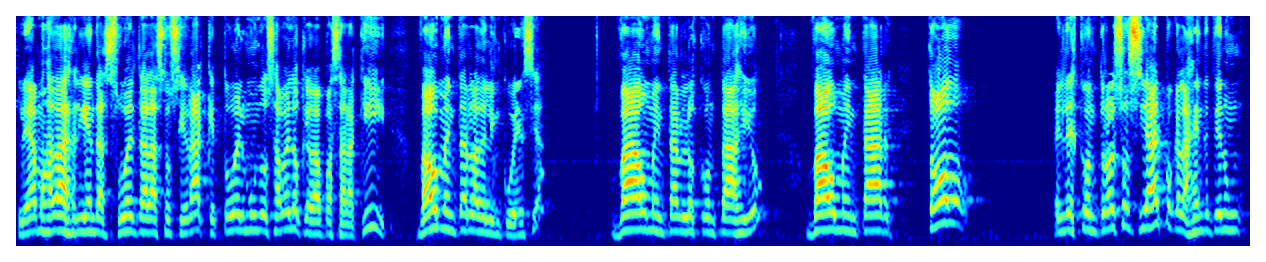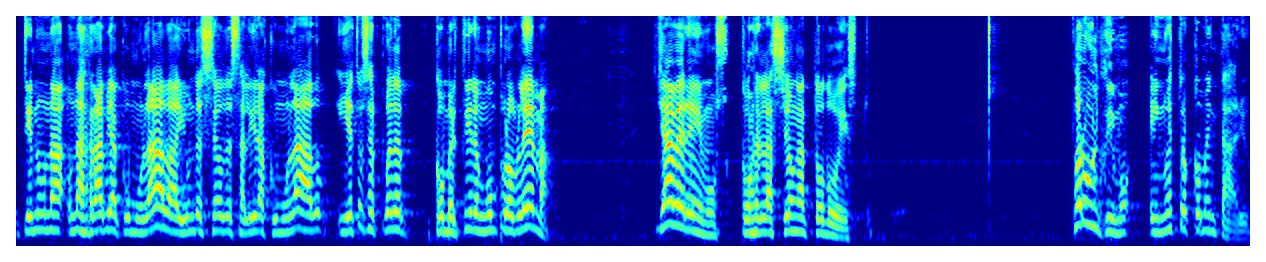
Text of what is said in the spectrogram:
le vamos a dar rienda suelta a la sociedad, que todo el mundo sabe lo que va a pasar aquí. Va a aumentar la delincuencia, va a aumentar los contagios, va a aumentar todo el descontrol social porque la gente tiene, tiene una, una rabia acumulada y un deseo de salir acumulado y esto se puede convertir en un problema. Ya veremos con relación a todo esto. Por último, en nuestro comentario,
